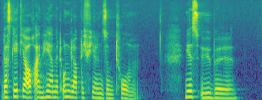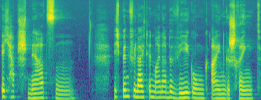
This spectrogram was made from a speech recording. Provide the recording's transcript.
das geht ja auch einher mit unglaublich vielen Symptomen mir ist übel, ich habe Schmerzen, ich bin vielleicht in meiner Bewegung eingeschränkt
